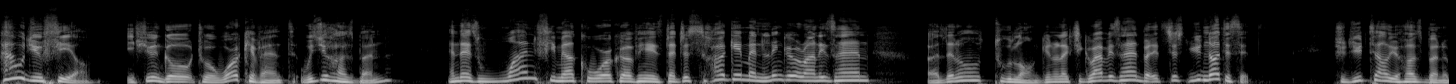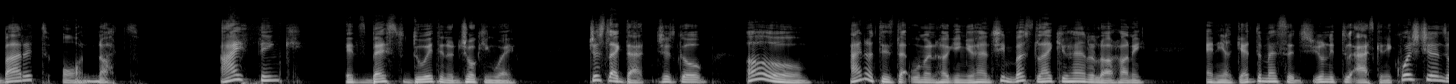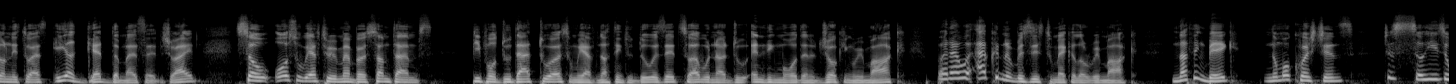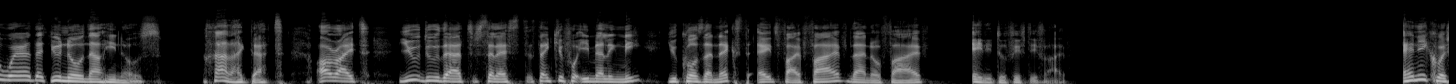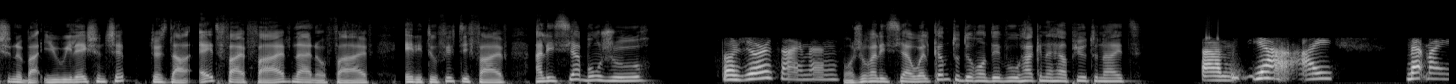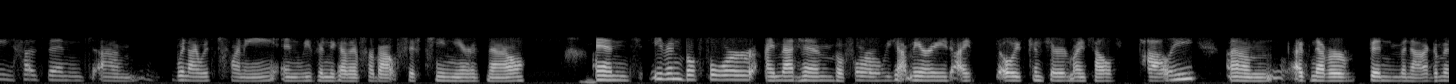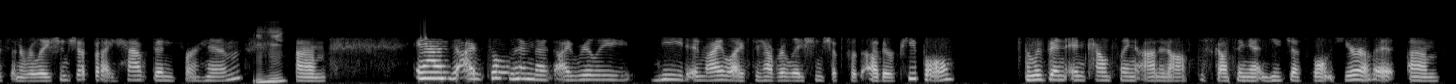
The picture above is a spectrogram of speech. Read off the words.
How would you feel if you go to a work event with your husband and there's one female coworker of his that just hug him and linger around his hand a little too long? You know, like she grab his hand, but it's just you notice it. Should you tell your husband about it or not? I think it's best to do it in a joking way. Just like that. Just go, oh, I noticed that woman hugging your hand. She must like your hand a lot, honey. And he'll get the message. You don't need to ask any questions. You don't need to ask. He'll get the message, right? So also we have to remember sometimes people do that to us and we have nothing to do with it. So I would not do anything more than a joking remark. But I w- I couldn't resist to make a little remark. Nothing big. No more questions. Just so he's aware that you know now he knows. I like that. All right. You do that, Celeste. Thank you for emailing me. You call the next 855 905 8255. Any question about your relationship, just dial 855 905 8255. Alicia, bonjour. Bonjour, Simon. Bonjour, Alicia. Welcome to the rendezvous. How can I help you tonight? Um, yeah, I met my husband um, when I was 20, and we've been together for about 15 years now. And even before I met him, before we got married, I always considered myself poly. Um, I've never been monogamous in a relationship, but I have been for him. Mm-hmm. Um, and I've told him that I really need in my life to have relationships with other people. And we've been in counseling on and off discussing it, and he just won't hear of it. Um,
